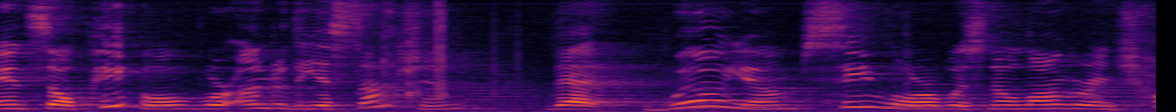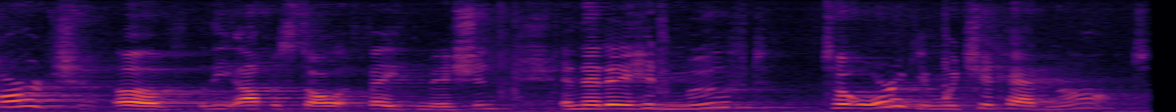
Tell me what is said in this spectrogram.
And so people were under the assumption that William Seymour was no longer in charge of the Apostolic Faith Mission and that it had moved to Oregon, which it had not.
